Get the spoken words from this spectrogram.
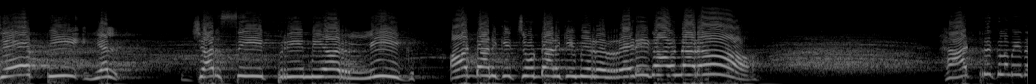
జేపీఎల్ జెర్సీ ప్రీమియర్ లీగ్ ఆడడానికి చూడడానికి మీరు రెడీగా ఉన్నారా? హ్యాట్రిక్ల మీద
